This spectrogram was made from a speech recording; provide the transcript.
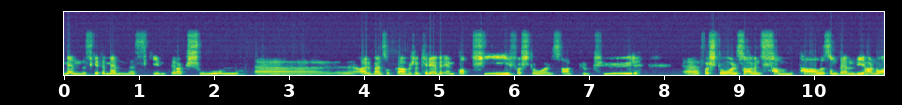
menneske-til-menneske-interaksjon, arbeidsoppgaver som krever empati, forståelse av kultur, forståelse av en samtale som den vi har nå,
